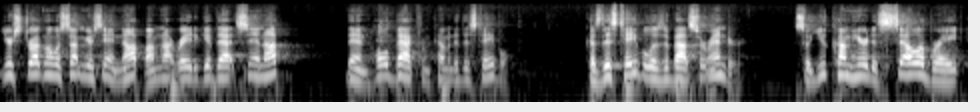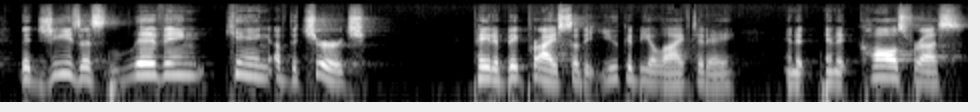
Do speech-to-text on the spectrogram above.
you're struggling with something, you're saying, nope, I'm not ready to give that sin up, then hold back from coming to this table. Because this table is about surrender. So you come here to celebrate that Jesus, living King of the church, paid a big price so that you could be alive today. And it, and it calls for us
